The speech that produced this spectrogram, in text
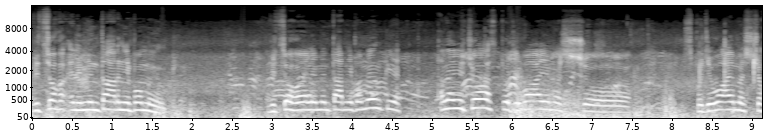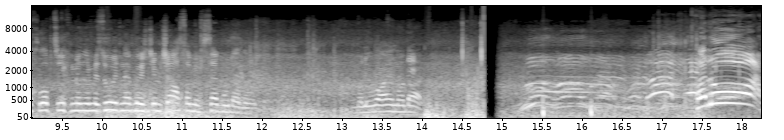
від цього елементарні помилки. Від цього елементарні помилки, але нічого, сподіваємось, що сподіваємось, що хлопці їх мінімізують найближчим часом і все буде добре. Боліваємо далі. Хорош!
